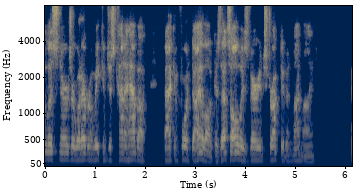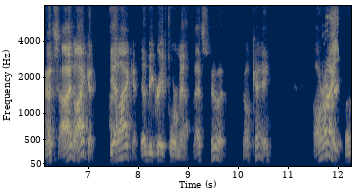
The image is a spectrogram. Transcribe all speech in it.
listeners or whatever, and we can just kind of have a back and forth dialogue because that's always very instructive in my mind. That's I like it. I like it. That'd be a great format. Let's do it. Okay. All right. Uh,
